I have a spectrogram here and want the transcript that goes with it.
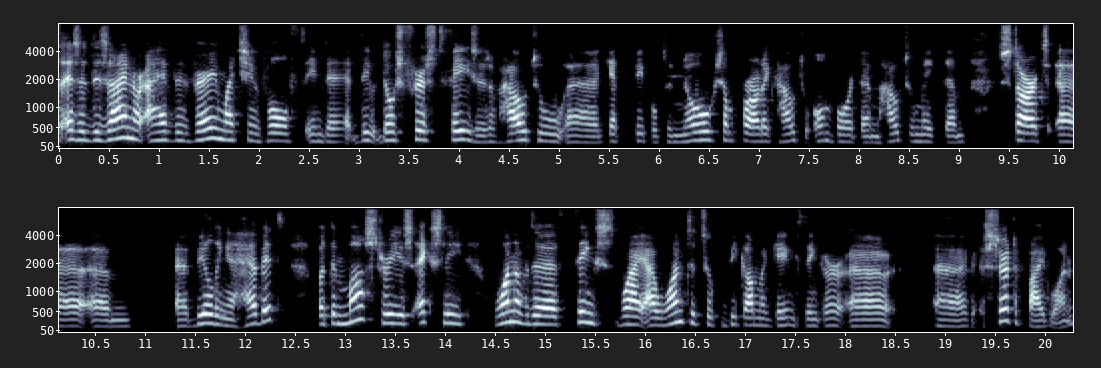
As a designer, I have been very much involved in the, the those first phases of how to uh, get people to know some product, how to onboard them, how to make them start uh, um, uh, building a habit. But the mastery is actually one of the things why I wanted to become a game thinker uh, certified one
